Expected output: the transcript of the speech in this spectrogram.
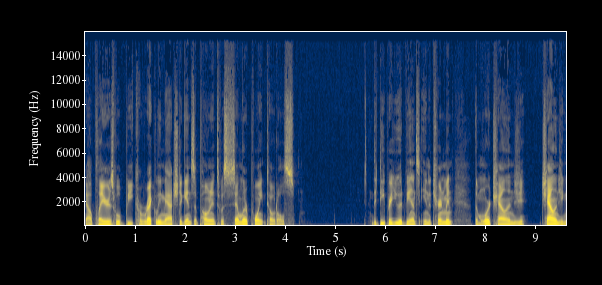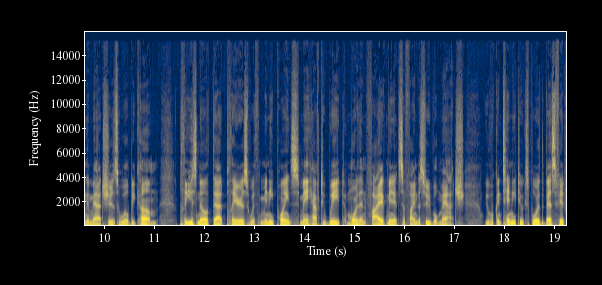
Now, players will be correctly matched against opponents with similar point totals. The deeper you advance in a tournament, the more challenge, challenging the matches will become. Please note that players with many points may have to wait more than five minutes to find a suitable match. We will continue to explore the best fit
